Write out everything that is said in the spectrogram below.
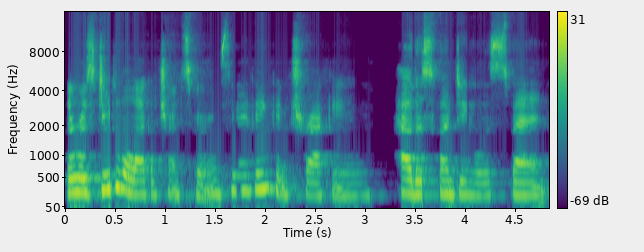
there was due to the lack of transparency, I think, in tracking how this funding was spent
